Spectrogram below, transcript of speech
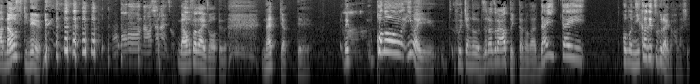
あ、直す気ねえって。もう直さないぞ。直さないぞってなっちゃって。でうんこの、今、ふーちゃんがずらずらっと言ったのが、だいたい、この2ヶ月ぐらいの話。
